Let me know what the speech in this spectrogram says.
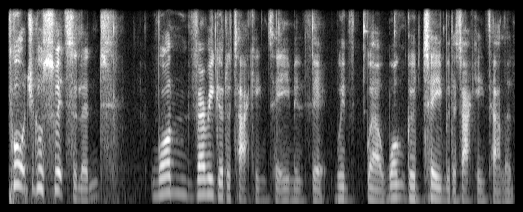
Portugal, Switzerland, one very good attacking team in the, with well, one good team with attacking talent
